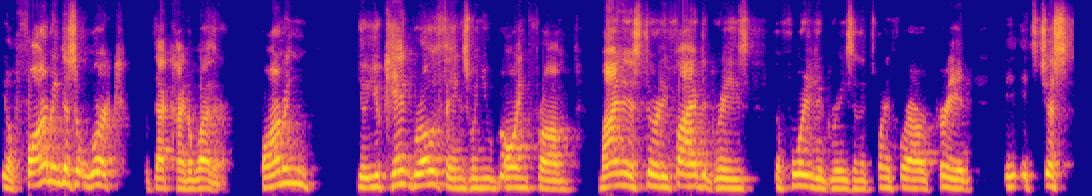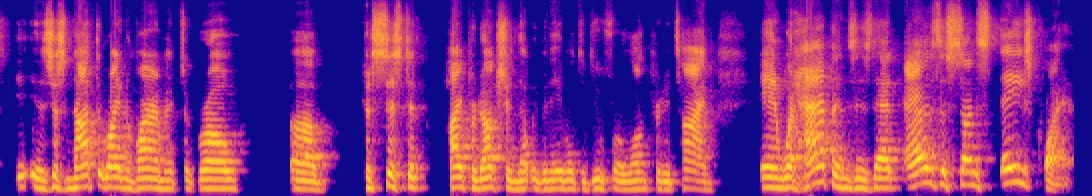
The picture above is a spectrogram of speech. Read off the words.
you know, farming doesn't work with that kind of weather. Farming you know, you can't grow things when you're going from minus 35 degrees to 40 degrees in a 24 hour period. It, it's just it's just not the right environment to grow uh, consistent high production that we've been able to do for a long period of time. And what happens is that as the sun stays quiet,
